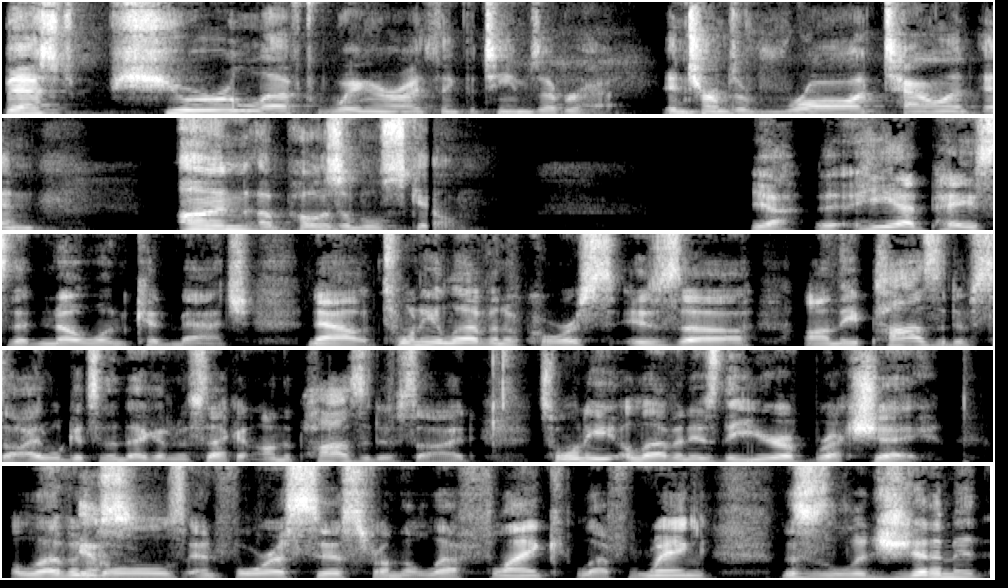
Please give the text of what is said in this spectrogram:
best pure left winger I think the team's ever had in terms of raw talent and unopposable skill. Yeah, he had pace that no one could match. Now, 2011, of course, is uh, on the positive side. We'll get to the negative in a second. On the positive side, 2011 is the year of Brek Shea. 11 yes. goals and four assists from the left flank, left wing. This is a legitimate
